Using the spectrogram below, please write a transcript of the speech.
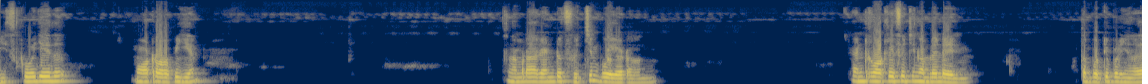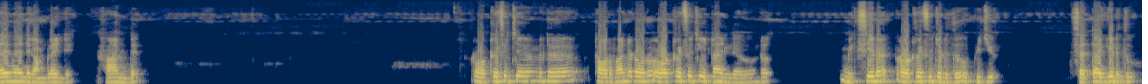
ഈ സ്ക്രൂ ചെയ്ത് മോട്ടോർ ഉറപ്പിക്കുക. നമ്മുടെ രണ്ട് സ്വിച്ചും പോയി കേട്ടോ. രണ്ട് റോട്ടറി സ്വിച്ചും കംപ്ലൈന്റ് ആയിരുന്നു. മൊത്തം പൊട്ടിപ്പൊടിഞ്ഞത് അതായിരുന്നു അതിന്റെ കംപ്ലൈന്റ് ഫാനിന്റെ റോട്ടറി സ്വിച്ച് മറ്റേ ടവർ ഫാനിന്റെ റോട്ടറി സ്വിച്ച് കിട്ടാനില്ല. അതുകൊണ്ട് മിക്സിയുടെ റോട്ടറി സ്വിച്ച് എടുത്ത് ഒപ്പിച്ചു. സെറ്റാക്കി എടുത്തു.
